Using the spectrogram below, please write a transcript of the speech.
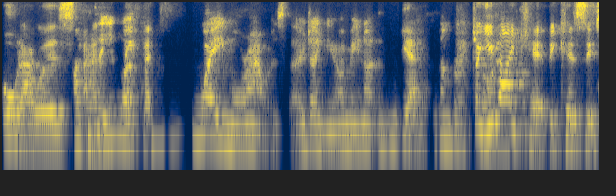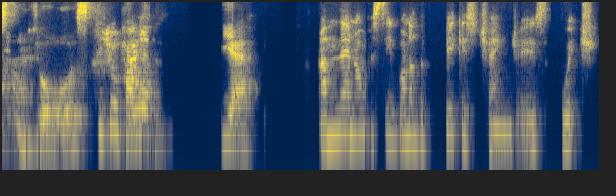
all hours. I think you work way more hours though don't you i mean like, Yeah. number of but you like it because it's Yeah. yours. it's your passion. Yeah, And then obviously one of the biggest changes, which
